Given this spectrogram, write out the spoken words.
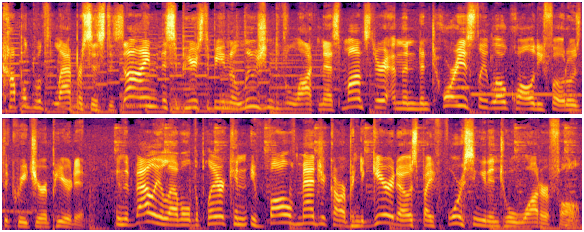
Coupled with Lapras's design, this appears to be an allusion to the Loch Ness Monster and the notoriously low quality photos the creature appeared in. In the valley level, the player can evolve Magikarp into Gyarados by forcing it into a waterfall.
